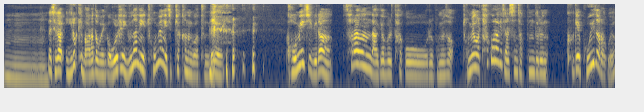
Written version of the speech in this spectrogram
음, 근데 제가 이렇게 말하다 보니까 올해 유난히 조명에 집착하는 것 같은데 거미집이랑 사랑은 낙엽을 타고를 보면서 조명을 탁월하게 잘 쓴 작품들은 그게 보이더라고요.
